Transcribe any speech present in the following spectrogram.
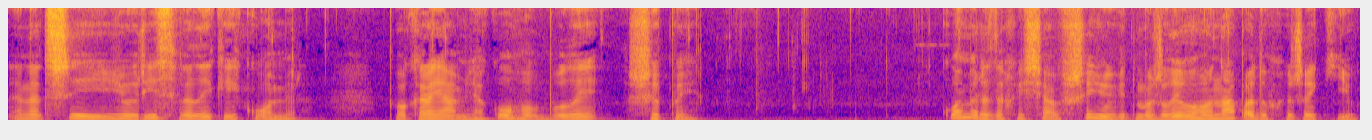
над шиєю ріс великий комір, по краям якого були шипи. Комір захищав шию від можливого нападу хижаків.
